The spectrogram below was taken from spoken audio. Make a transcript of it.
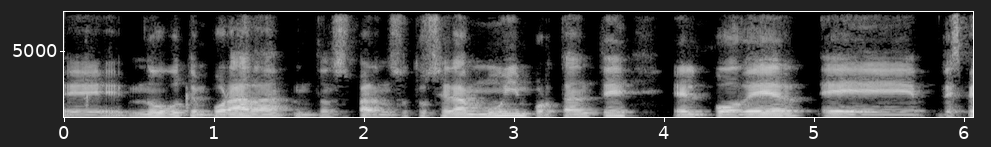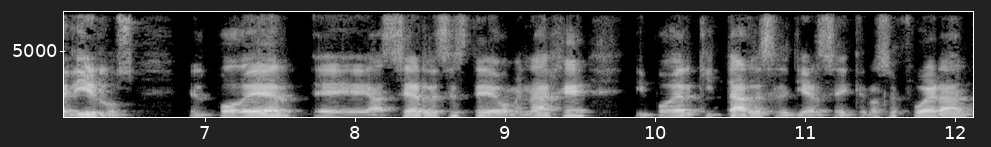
Eh, no hubo temporada, entonces para nosotros era muy importante el poder despedirlos, el poder hacerles este homenaje y poder quitarles el jersey, que no se fueran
